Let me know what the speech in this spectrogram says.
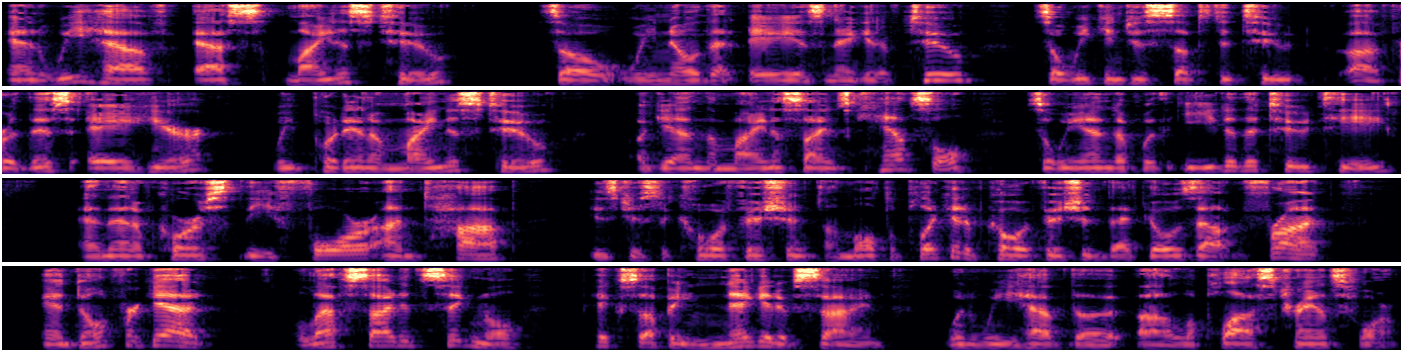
and we have s minus 2, so we know that a is negative 2, so we can just substitute uh, for this a here, we put in a minus 2, again the minus signs cancel, so we end up with e to the 2t. And then, of course, the 4 on top is just a coefficient, a multiplicative coefficient that goes out in front. And don't forget, a left-sided signal picks up a negative sign when we have the uh, Laplace transform.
